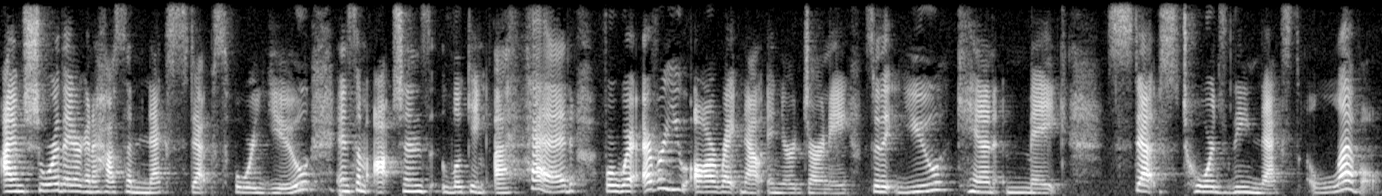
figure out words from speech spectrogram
I'm sure they are going to have some next steps for you and some options looking ahead for wherever you are right now in your journey so that you can make steps towards the next level.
